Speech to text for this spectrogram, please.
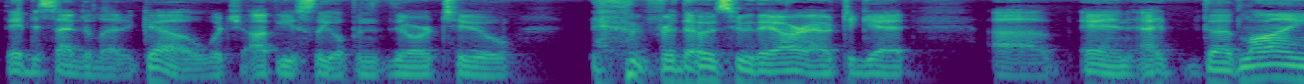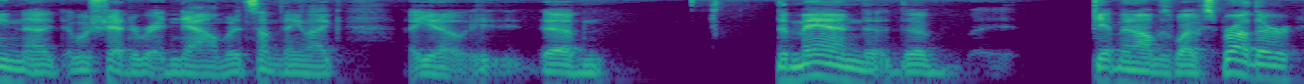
they decide to let it go, which obviously opens the door to, for those who they are out to get. Uh, and I, the line, I wish I had it written down, but it's something like, uh, you know, um, the man, the, the Getmanov's wife's brother,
